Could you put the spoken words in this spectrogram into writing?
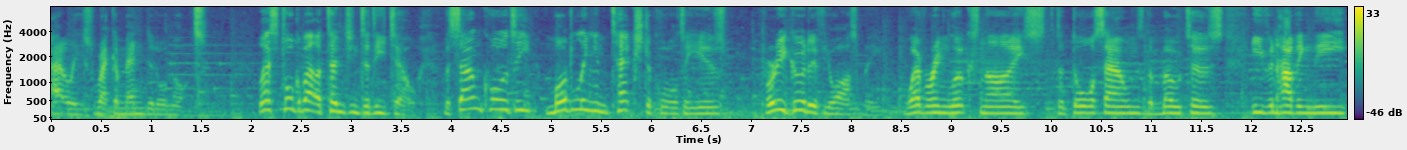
at least recommend it or not. Let's talk about attention to detail. The sound quality, modelling and texture quality is pretty good if you ask me. Weathering looks nice, the door sounds, the motors, even having the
